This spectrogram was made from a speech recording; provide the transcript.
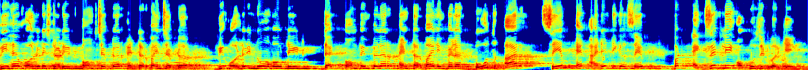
We have already studied pump chapter and turbine chapter. We already know about it that pump impeller and turbine impeller both are same and identical shape but exactly opposite working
